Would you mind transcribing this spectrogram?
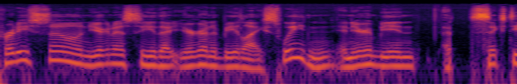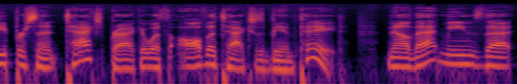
Pretty soon, you're going to see that you're going to be like Sweden and you're going to be in a 60% tax bracket with all the taxes being paid. Now, that means that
